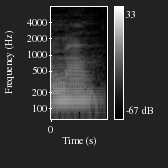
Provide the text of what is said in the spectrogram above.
Amen.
